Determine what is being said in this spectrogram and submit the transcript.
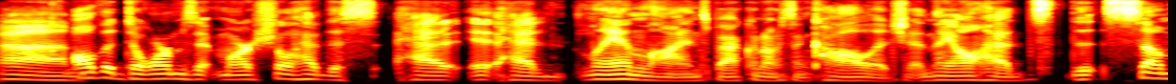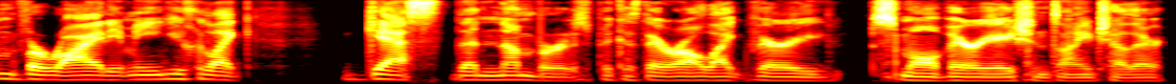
Um, all the dorms at Marshall had this had it had landlines back when I was in college, and they all had th- some variety. I mean, you could like guess the numbers because they were all like very small variations on each other.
